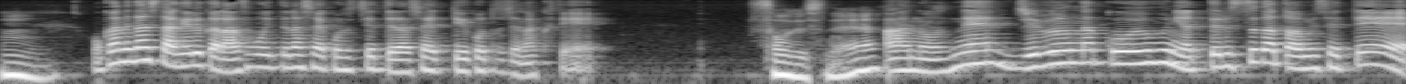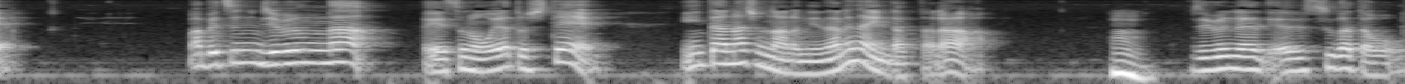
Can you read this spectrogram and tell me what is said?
うん。お金出してあげるからあそこ行ってらっしゃい、こっち行ってらっしゃいっていうことじゃなくて、そうですね。あのね、自分がこういうふうにやってる姿を見せて、まあ別に自分が、えーその親として、インターナショナルになれないんだったら、うん。自分のやる姿を、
